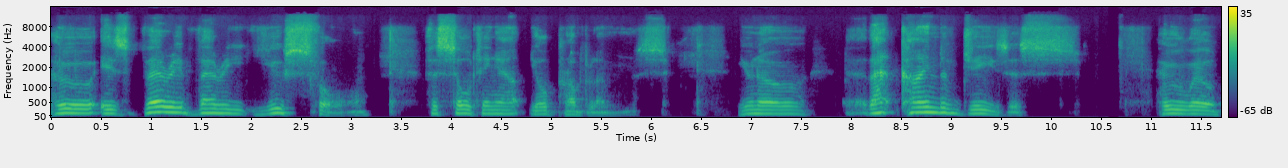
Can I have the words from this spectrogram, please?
who is very, very useful for sorting out your problems. You know, that kind of Jesus who will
